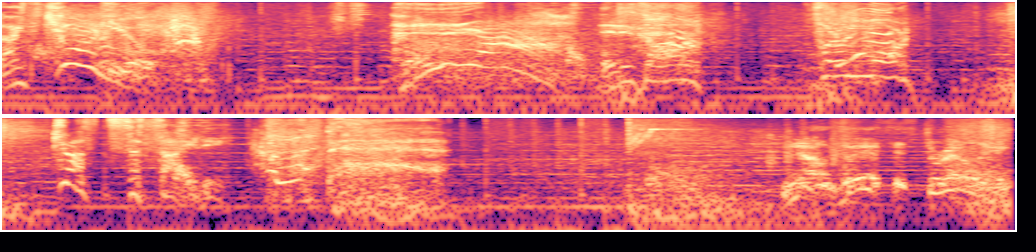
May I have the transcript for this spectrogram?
I scorn you! It is all for a more just society. Now this is thrilling!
